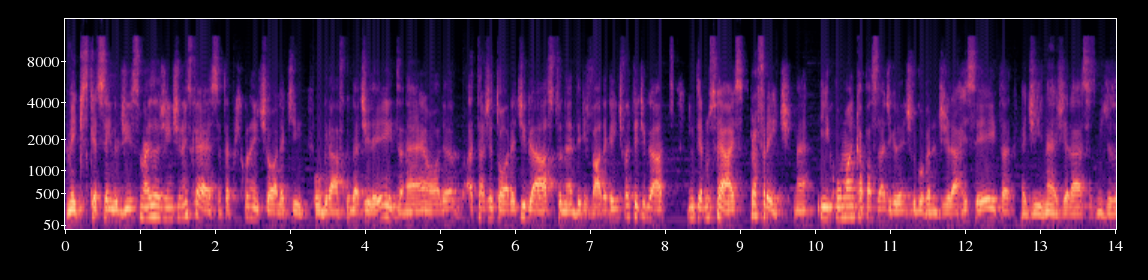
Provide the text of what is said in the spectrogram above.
meio que esquecendo disso, mas a gente não esquece, até porque quando a gente olha aqui o gráfico da direita, né, olha a trajetória de gasto, né, derivada que a gente vai ter de gasto em termos reais para frente, né? E com uma incapacidade grande do governo de gerar receita, é de né, gerar essas medidas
